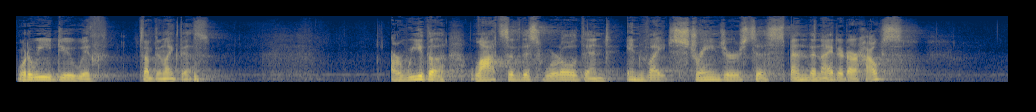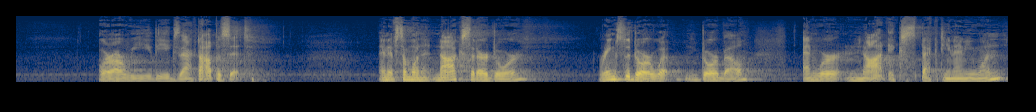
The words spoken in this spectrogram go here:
What do we do with something like this? Are we the lots of this world and invite strangers to spend the night at our house? Or are we the exact opposite? And if someone knocks at our door, rings the door, doorbell, and we're not expecting anyone,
